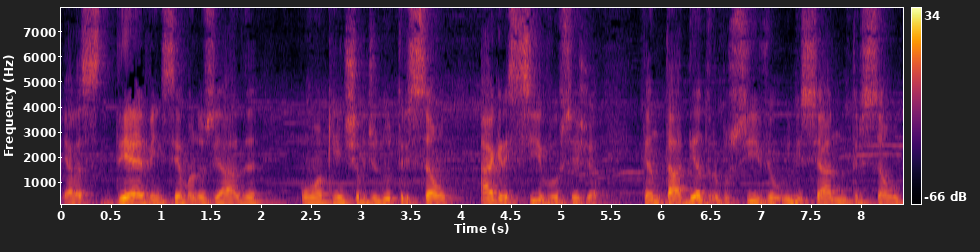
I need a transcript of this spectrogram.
elas devem ser manuseadas com o que a gente chama de nutrição agressiva, ou seja, tentar, dentro do possível, iniciar a nutrição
